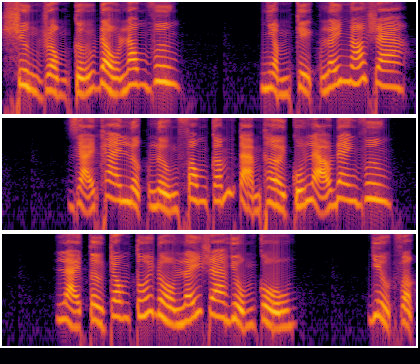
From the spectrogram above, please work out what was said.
Sừng rồng cửu đầu Long Vương. Nhậm Kiệt lấy nó ra, giải khai lực lượng phong cấm tạm thời của lão Đan Vương, lại từ trong túi đồ lấy ra dụng cụ, dược vật,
